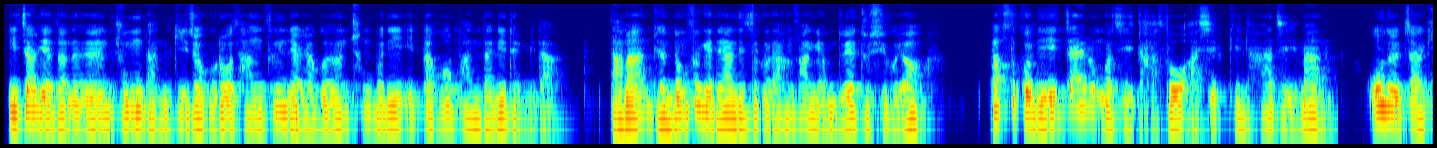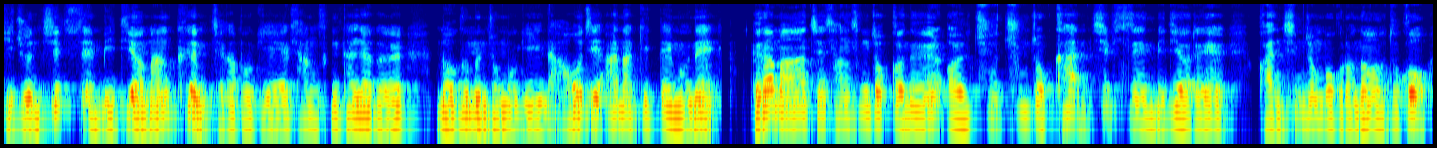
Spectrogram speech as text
이 자리에서는 중단기적으로 상승 여력은 충분히 있다고 판단이 됩니다. 다만 변동성에 대한 리스크를 항상 염두에 두시고요. 박스권이 짧은 것이 다소 아쉽긴 하지만 오늘자 기준 칩셋 미디어만큼 제가 보기에 상승 탄력을 머금은 종목이 나오지 않았기 때문에 그나마 제 상승 조건을 얼추 충족한 칩셋 미디어를 관심 종목으로 넣어두고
